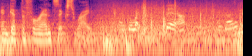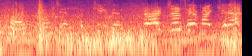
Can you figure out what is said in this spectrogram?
and get the forensics right. I go like that. I got in the car, jumped in, put the keys in. I just hit my cast.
